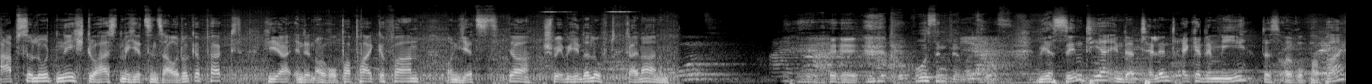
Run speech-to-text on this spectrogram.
Absolut nicht. Du hast mich jetzt ins Auto gepackt, hier in den Europapark gefahren und jetzt, ja, schwebe ich in der Luft. Keine Ahnung. Wo sind wir, Matthias? Wir sind hier in der Talent Academy des Europapark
